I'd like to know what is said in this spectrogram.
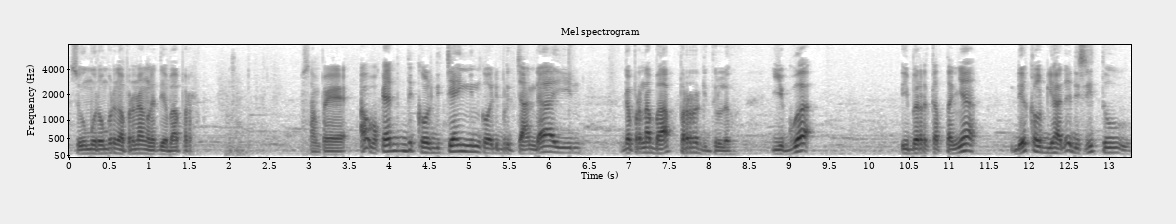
seumur umur gak pernah ngeliat dia baper. Sampai ah oh, pokoknya dia kalau dicengin kalau dibercandain gak pernah baper gitu loh. Ya gue ibarat katanya dia kelebihannya di situ.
